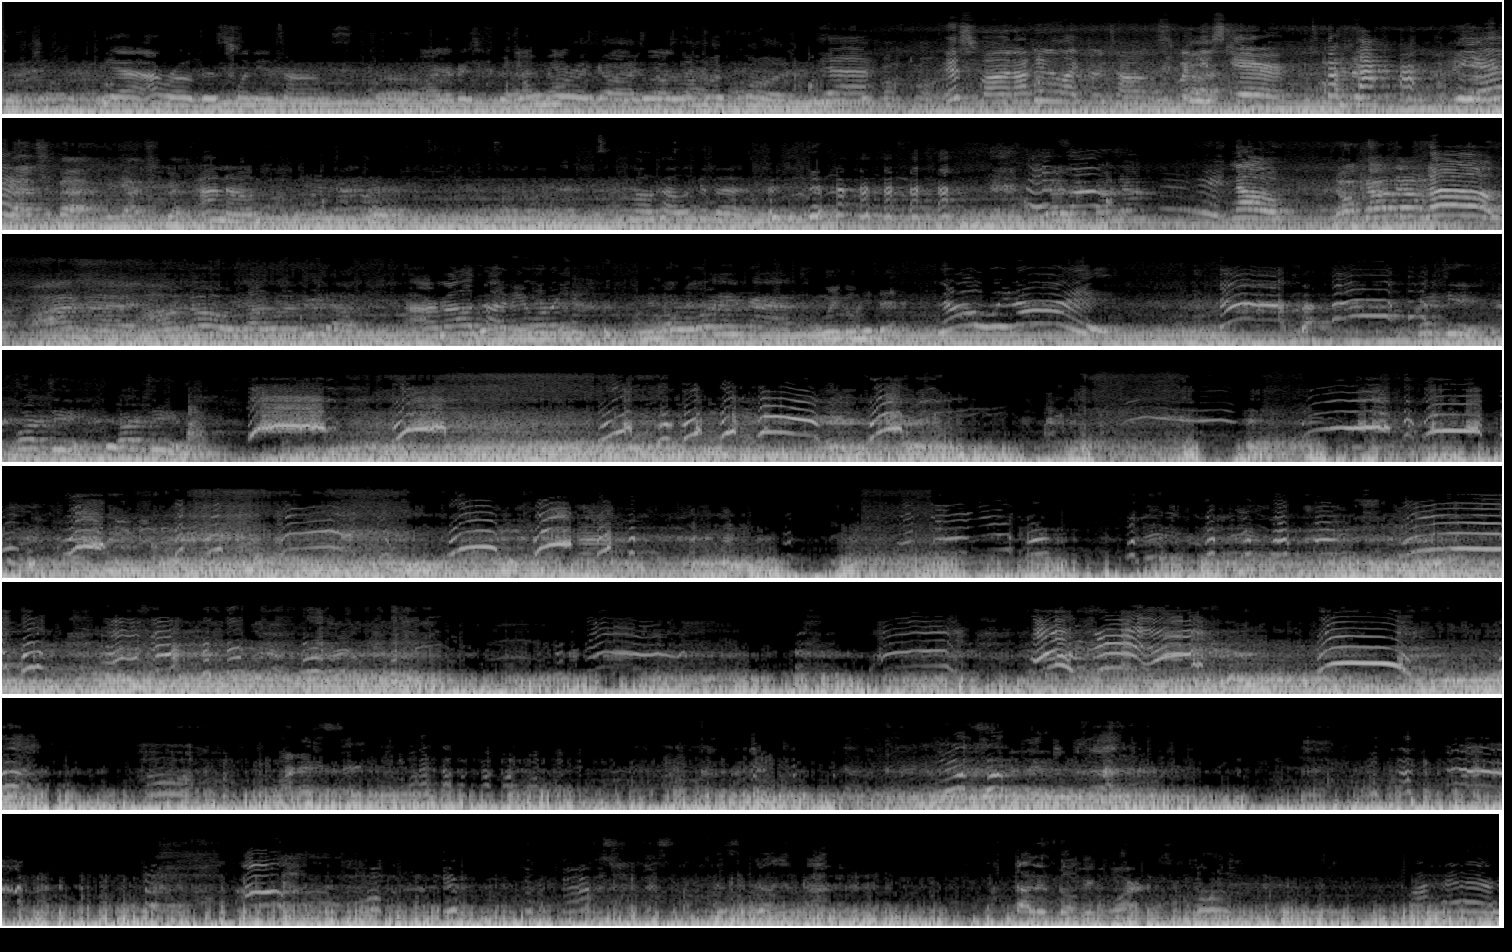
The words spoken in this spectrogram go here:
Yeah, I rode this plenty of times. Don't worry, guys. Nothing but fun. Yeah, it's fun. I did it like three times, but he's scared. he We got is. your back. We got your back. I know. Mocha, look at that. You guys want to no, No countdown? no. Alright, man. I don't know. You guys want to do that? Our Malachi, do you want to? I Thirty, forty, thirty. 13. thought it was gonna be worse. My hair.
